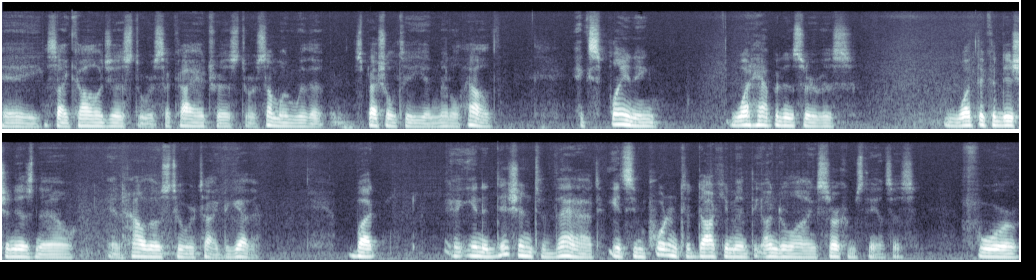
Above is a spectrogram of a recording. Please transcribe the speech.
a psychologist or psychiatrist or someone with a specialty in mental health explaining what happened in service, what the condition is now, and how those two are tied together. But in addition to that, it's important to document the underlying circumstances. For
